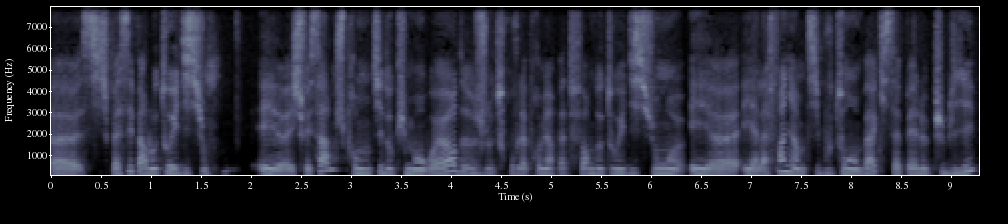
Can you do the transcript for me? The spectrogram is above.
euh, si je passais par l'auto-édition? Et, euh, je fais ça, je prends mon petit document Word, je trouve la première plateforme d'auto-édition et, et, à la fin, il y a un petit bouton en bas qui s'appelle Publier.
